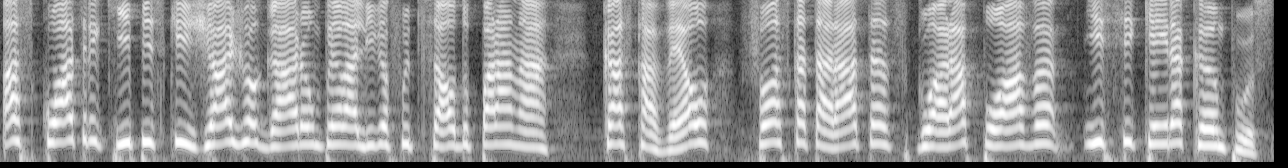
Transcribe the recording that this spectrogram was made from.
as quatro equipes que já jogaram pela Liga Futsal do Paraná. Cascavel, Foz Cataratas, Guarapuava e Siqueira Campos.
